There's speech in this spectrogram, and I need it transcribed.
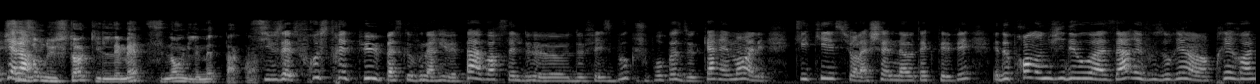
S'ils ont du stock, ils les mettent, sinon ils les mettent pas. Quoi. Si vous êtes frustré de pub parce que vous n'arrivez pas à voir celle de, Facebook, je vous propose de carrément aller cliquer sur la chaîne Naotech TV et de prendre une vidéo au hasard et vous aurez un pré-roll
